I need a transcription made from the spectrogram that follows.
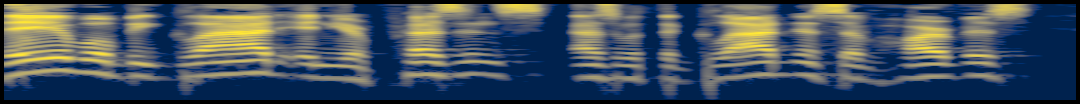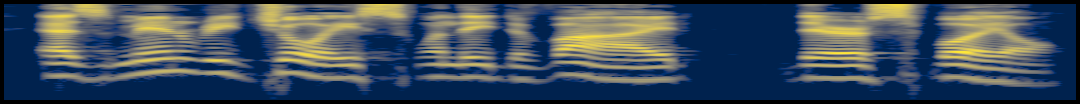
They will be glad in your presence as with the gladness of harvest, as men rejoice when they divide their spoil.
